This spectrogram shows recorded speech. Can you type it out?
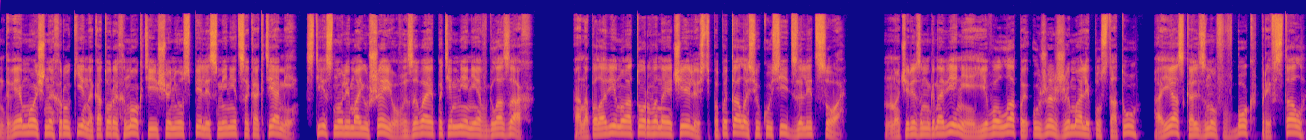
Две мощных руки, на которых ногти еще не успели смениться когтями, стиснули мою шею, вызывая потемнение в глазах. А наполовину оторванная челюсть попыталась укусить за лицо. Но через мгновение его лапы уже сжимали пустоту, а я, скользнув в бок, привстал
